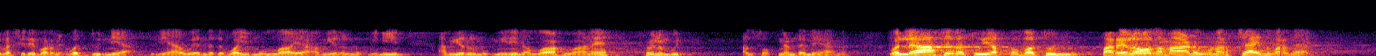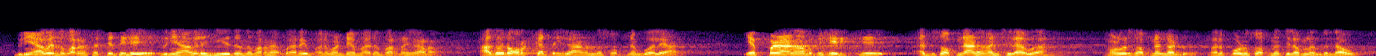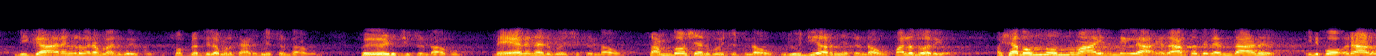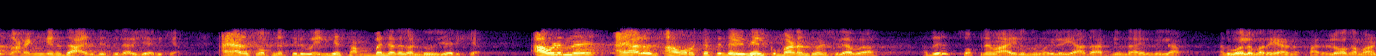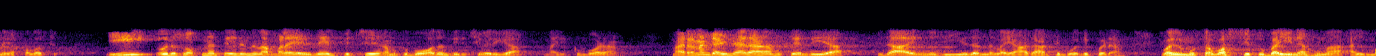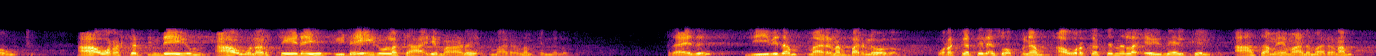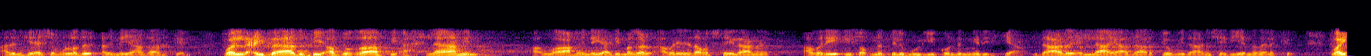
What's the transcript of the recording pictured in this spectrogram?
ബഷീർ പറഞ്ഞു വദ്ദുന്യ ദുനിയാവ് എന്നത് വൈമുല്ലായ അമീറുൽ മുഅ്മിനീൻ. അമീറുൽ മുഅ്മിനീൻ അള്ളാഹുവാണ് ഹുലുംബുൻ. അത് സ്വപ്നം തന്നെയാണ്. വല്ലാഹിറത്തു യഖബതുൻ പരലോകമാണ് ഉണർച്ച എന്ന് പറഞ്ഞാൽ. ദുനിയാവ് എന്ന് പറഞ്ഞ സത്യത്തിൽ ദുനിയാവിലെ ജീവിതം എന്ന് പറഞ്ഞാൽ വേറെ പല വണ്ടിയന്മാരും പറഞ്ഞു കാണാം. അതൊരു ഉറക്കത്തിൽ കാണുന്ന സ്വപ്നം പോലെയാണ്. എപ്പോഴാണ് നമുക്ക് ശരിക്ക് അത് സ്വപ്നമാണെന്ന് മനസ്സിലാവുക? നമ്മളൊരു സ്വപ്നം കണ്ടു. പലപ്പോഴും സ്വപ്നത്തിൽ നമ്മൾ എന്തുണ്ടാവും? വികാരങ്ങൾ വരെ നമ്മൾ അനുഭവിക്കും. സ്വപ്നത്തിൽ നമ്മൾ കരഞ്ഞിട്ടുണ്ടാകും പേടിച്ചിട്ടുണ്ടാകും വേദന അനുഭവിച്ചിട്ടുണ്ടാവും സന്തോഷം അനുഭവിച്ചിട്ടുണ്ടാവും രുചി അറിഞ്ഞിട്ടുണ്ടാവും പലതും അറിയും. പക്ഷെ അതൊന്നും ഒന്നും ആയിരുന്നില്ല. യഥാർത്ഥത്തിൽ എന്താണ്? ഇനിയിപ്പോ ഒരാൾ ഭയങ്കര ദാരിദ്ര്യത്തിലാണ് വിചാരിക്കുക. അയാൾ സ്വപ്നത്തിൽ വലിയ സമ്പന്നത കണ്ടു വിചാരിക്കുക. അവിടുന്ന് അയാൾ ആ ഉറക്കത്തിൽ എഴുന്നേൽക്കുമ്പോഴാണ് എന്ത് മനസ്സിലാവുക? അത് സ്വപ്നമായിരുന്നു. അതിലൊരു യാഥാർത്ഥ്യം ഉണ്ടായിരുന്നില്ല. അതുപോലെ പറയാണ് പരലോകമാണ് യഹോവത്ത്. ഈ ഒരു സ്വപ്നത്തിൽ നിന്ന് നമ്മളെ എഴുന്നേൽപ്പിച്ച് നമുക്ക് ബോധം തിരിച്ചു വരിക മരിക്കുമ്പോഴാണ്. മരണം കഴിഞ്ഞാലാണ് നമുക്ക് എന്ത് ചെയ്യുക? ഇതായിരുന്നു ജീവിതം എന്നുള്ള യാഥാർത്ഥ്യം ബോധ്യപ്പെടുക. വൽ മൗത്ത്. ആ ഉറക്കത്തിന്റെയും ആ ഉണർച്ചയുടെയും ഇടയിലുള്ള കാര്യമാണ് മരണം എന്നുള്ളത്. അതായത് ജീവിതം മരണം പരലോകം. ഉറക്കത്തിലെ സ്വപ്നം ആ ഉറക്കത്തിൽ നിന്നുള്ള എഴുന്നേൽക്കൽ ആ സമയമാണ് മരണം. അതിനുശേഷമുള്ളത് അതിന്റെ യാഥാർത്ഥ്യം. വൽ ഇബാദു ഫി അദ്ഗാഫി അഹ്ലാമിൻ. അള്ളാഹുവിന്റെ അടിമകൾ അവർ ഏതവസ്ഥയിലാണ് അവർ ഈ സ്വപ്നത്തിൽ മുഴുകിക്കൊണ്ട് ഇങ്ങനെ ഇരിക്കുക. ഇതാണ് എല്ലാ യാഥാർത്ഥ്യവും ഇതാണ് ശരി എന്ന നിലയ്ക്ക്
